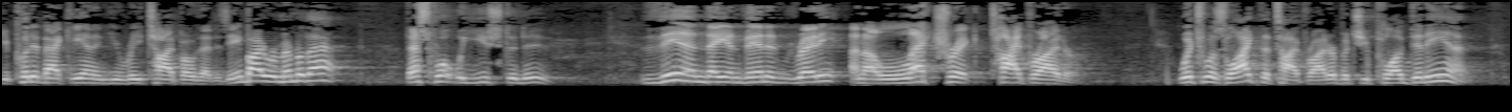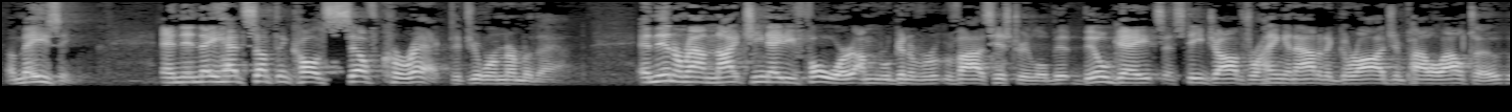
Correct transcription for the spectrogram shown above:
you put it back in, and you retype over that. Does anybody remember that? That's what we used to do. Then they invented, ready, an electric typewriter, which was like the typewriter, but you plugged it in. Amazing. And then they had something called self correct, if you'll remember that. And then around 1984, I'm going to revise history a little bit. Bill Gates and Steve Jobs were hanging out at a garage in Palo Alto,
